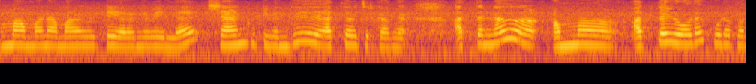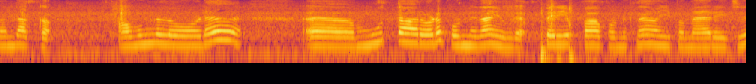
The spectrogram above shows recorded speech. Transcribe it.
அம்மா அம்மான்னு அம்மா விட்டு இறங்கவே இல்லை. ஷேன்குட்டி வந்து அத்தை வச்சுருக்காங்க. அத்தைன்னா அம்மா அத்தையோட கூட பிறந்த அக்கா. அவங்களோட மூத்தாரோட பொண்ணு தான் இவங்க. பெரியப்பா பொண்ணுக்கு தான் இப்போ மேரேஜு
